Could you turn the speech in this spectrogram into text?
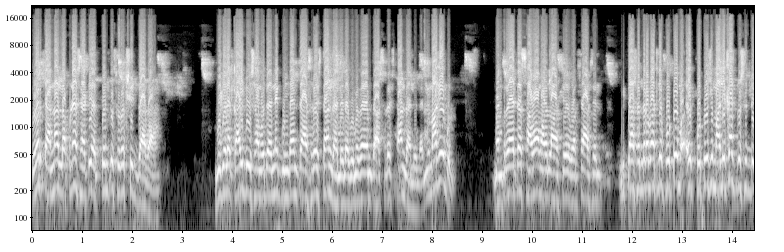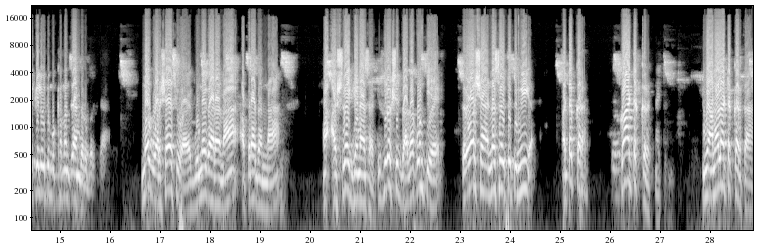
तर त्यांना लपण्यासाठी अत्यंत सुरक्षित जागा. जे गेल्या काही दिवसामध्ये अनेक गुंडांचं आश्रयस्थान झालेलं आहे गुन्हेगारांचं आश्रयस्थान झालेलं आहे. मी मागे बोल मंत्रालयाचा सहावा मजला असेल वर्षा असेल मी त्या संदर्भातले फोटो एक फोटोची मालिकाच प्रसिद्ध केली होती मुख्यमंत्र्यांबरोबरच्या. मग वर्षाशिवाय गुन्हेगारांना अपराधांना हा आश्रय घेण्यासाठी सुरक्षित जागा कोणती आहे? तर वर्षा नसेल तर तुम्ही अटक करा. का अटक करत नाही तुम्ही? तुम्ही आम्हाला अटक करता?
